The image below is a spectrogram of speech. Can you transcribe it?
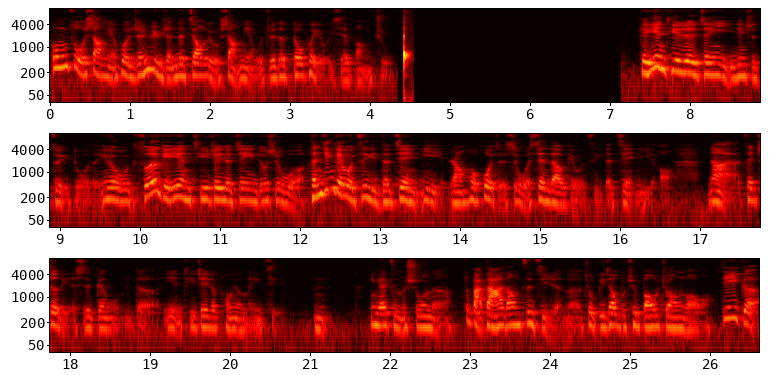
工作上面或人与人的交流上面，我觉得都会有一些帮助。给 ENTJ 的建议一定是最多的，因为我所有给 ENTJ 的建议都是我曾经给我自己的建议，然后或者是我现在要给我自己的建议哦。那在这里也是跟我们的 ENTJ 的朋友们一起，嗯。应该怎么说呢？就把大家当自己人了，就比较不去包装喽。第一个，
